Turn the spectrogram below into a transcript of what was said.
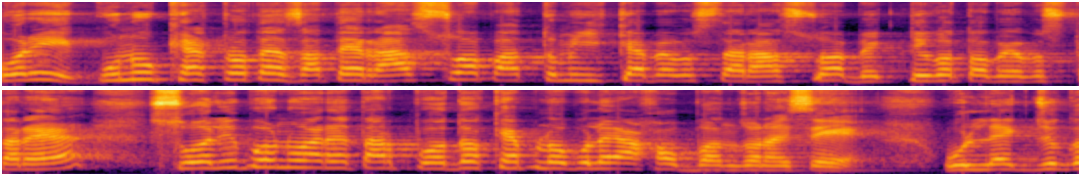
কৰি কোনো ক্ষেত্ৰতে যাতে ৰাজহুৱা প্ৰাথমিক শিক্ষা ব্যৱস্থা ৰাজহুৱা ব্যক্তিগত ব্যৱস্থাৰে চলিব নোৱাৰে তাৰ পদক্ষেপ ল'বলৈ আহ্বান জনাইছে। উল্লেখযোগ্য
